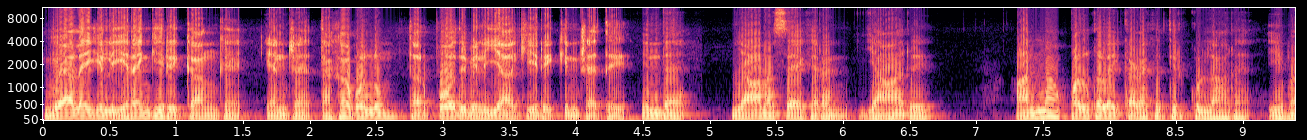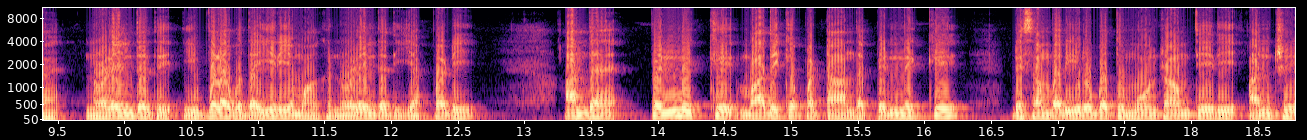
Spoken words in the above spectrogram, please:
வேலையில் இறங்கியிருக்காங்க என்ற தகவலும் தற்போது வெளியாகி இருக்கின்றது இந்த ஞானசேகரன் யாரு? அண்ணா பல்கலைக்கழகத்திற்குள்ளார இவன் நுழைந்தது இவ்வளவு தைரியமாக நுழைந்தது எப்படி? அந்த பெண்ணுக்கு பாதிக்கப்பட்ட அந்த பெண்ணுக்கு டிசம்பர் இருபத்தி மூன்றாம் தேதி அன்று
